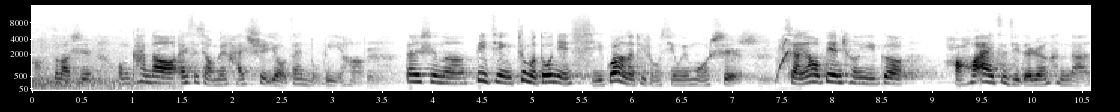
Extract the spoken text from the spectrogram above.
好，孙老师，我们看到 S 小妹还是有在努力哈。对但是呢，毕竟这么多年习惯了这种行为模式，是想要变成一个好好爱自己的人很难。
